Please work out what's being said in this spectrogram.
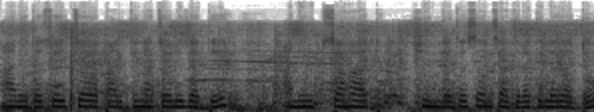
आणि तसेच पालखी नाचवली जाते. आणि उत्साहात शिमग्याचा सण साजरा केला जातो.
